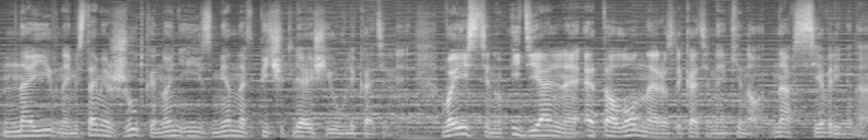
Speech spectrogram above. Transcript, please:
наивной, местами жуткой, но неизменно впечатляющей и увлекательной. Воистину, идеальное, эталонное развлекательное кино на все времена.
